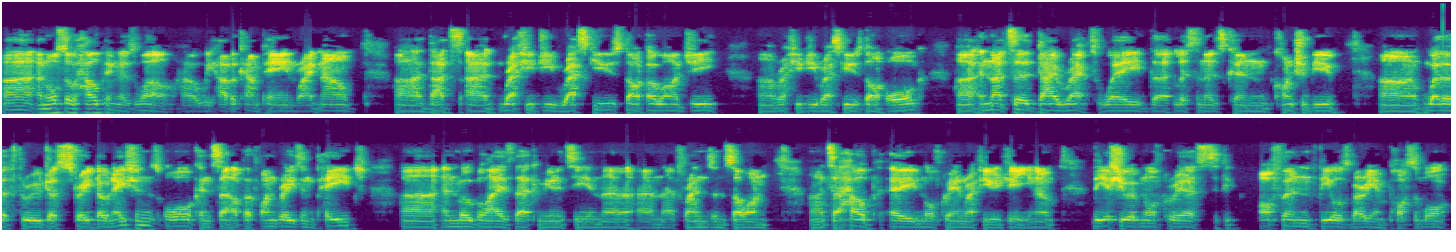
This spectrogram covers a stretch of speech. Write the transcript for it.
uh, and also helping as well. Uh, we have a campaign right now uh, that's at refugeerescues.org, uh, refugeerescues.org. Uh, and that's a direct way that listeners can contribute, uh, whether through just straight donations or can set up a fundraising page uh, and mobilize their community and their, and their friends and so on uh, to help a North Korean refugee. You know, the issue of North Korea often feels very impossible,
